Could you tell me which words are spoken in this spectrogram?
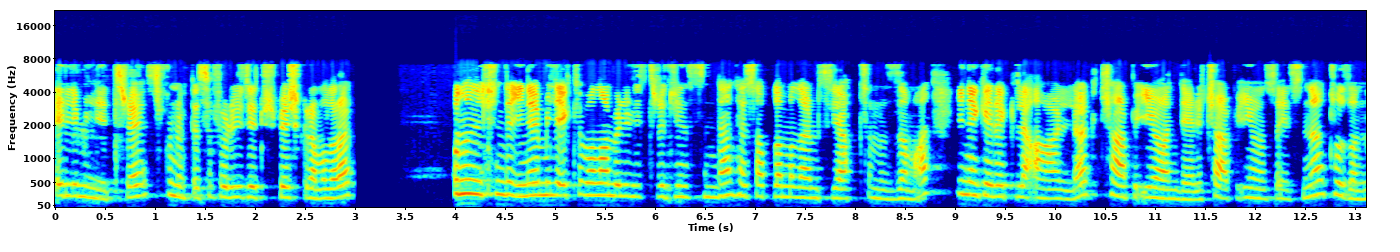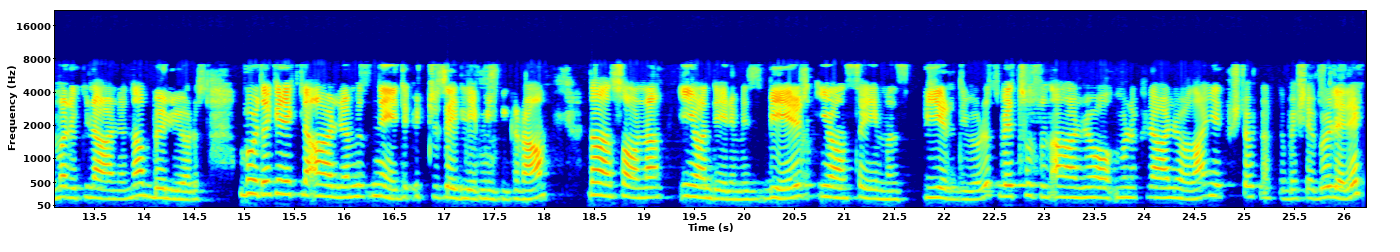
50 mililitre 0.0175 gram olarak bunun için de yine mili ekvivalent bölü litre cinsinden hesaplamalarımızı yaptığımız zaman yine gerekli ağırlık çarpı iyon değeri çarpı iyon sayısını tuzun molekül ağırlığına bölüyoruz. Burada gerekli ağırlığımız neydi? 350 miligram. Daha sonra iyon değerimiz 1, iyon sayımız 1 diyoruz ve tuzun ağırlığı, molekül ağırlığı olan 74.5'e bölerek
